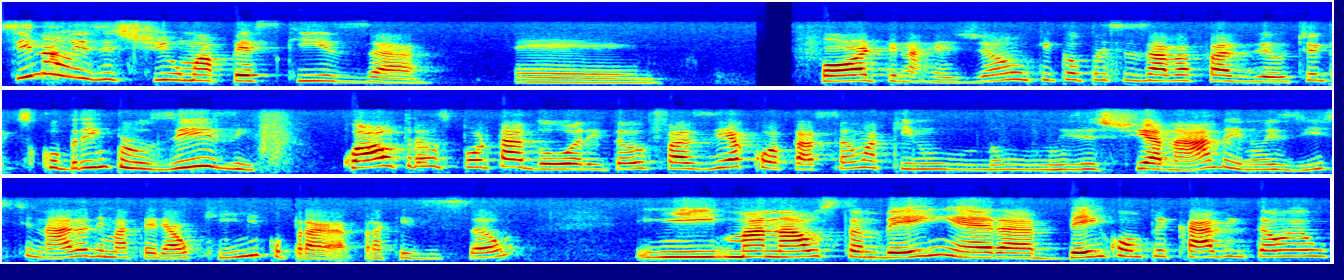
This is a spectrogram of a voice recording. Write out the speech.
Se não existia uma pesquisa é, forte na região, o que, que eu precisava fazer? Eu tinha que descobrir, inclusive, qual transportador. Então, eu fazia cotação, aqui não, não, não existia nada e não existe nada de material químico para aquisição. E Manaus também era bem complicado, então eu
